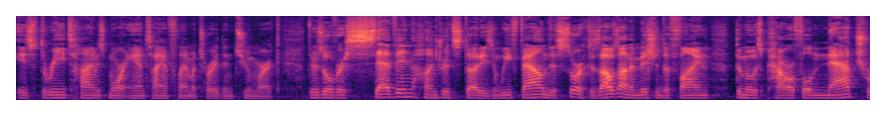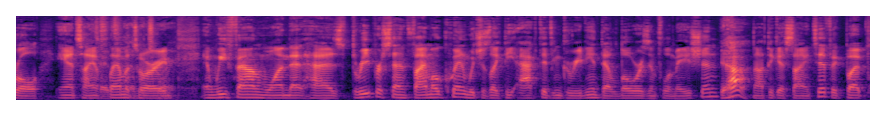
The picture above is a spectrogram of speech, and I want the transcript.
is three times more anti-inflammatory than turmeric. There's over 700 studies, and we found this source because I was on a mission to find the most powerful natural anti-inflammatory, Anti-inflammatory. and we found one that has three percent thymoquin, which is like the active ingredient that lowers inflammation. Yeah. Not to get scientific, but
